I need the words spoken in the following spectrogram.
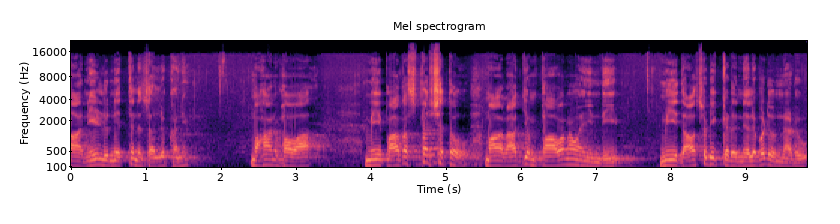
ఆ నీళ్ళు నెత్తిన చల్లుకొని మహానుభావ మీ పాదస్పర్శతో మా రాజ్యం పావనమైంది. మీ దాసుడు ఇక్కడ నిలబడి ఉన్నాడు.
